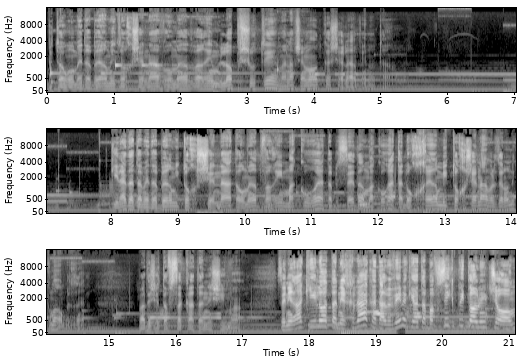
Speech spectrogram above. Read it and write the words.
פתאום הוא מדבר מתוך שינה ואומר דברים לא פשוטים, על אף שמאוד קשה להבין אותם. גלעד, אתה מדבר מתוך שינה, אתה אומר דברים, מה קורה? אתה בסדר? מה קורה? אתה נוחר מתוך שינה, אבל זה לא נגמר בזה. ואז יש את הפסקת הנשימה. זה נראה כאילו אתה נחנק, אתה מבין? כאילו אתה מפסיק פתאום לנשום,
